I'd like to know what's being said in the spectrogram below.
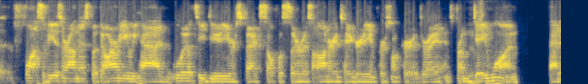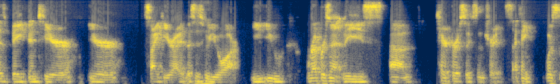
uh, philosophy is around this, but the Army we had loyalty, duty, respect, selfless service, honor, integrity, and personal courage, right? And from day one, that is baked into your your psyche, right? This is who Mhm. you are. You you represent these um, characteristics and traits. I think what's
